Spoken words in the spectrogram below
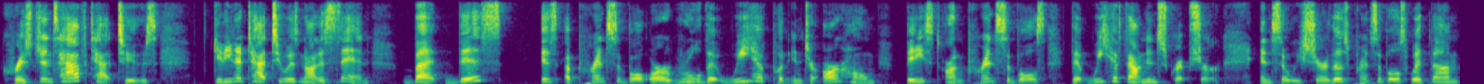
Christians have tattoos. Getting a tattoo is not a sin. But this is a principle or a rule that we have put into our home based on principles that we have found in scripture. And so we share those principles with them,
